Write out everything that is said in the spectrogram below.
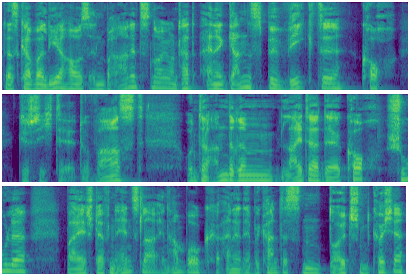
das Kavalierhaus in Branitz neu und hat eine ganz bewegte Kochgeschichte. Du warst unter anderem Leiter der Kochschule bei Steffen Hensler in Hamburg, einer der bekanntesten deutschen Köche.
